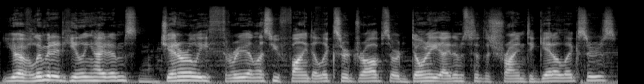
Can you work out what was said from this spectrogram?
You have limited healing items, generally 3 unless you find elixir drops or donate items to the shrine to get elixirs.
